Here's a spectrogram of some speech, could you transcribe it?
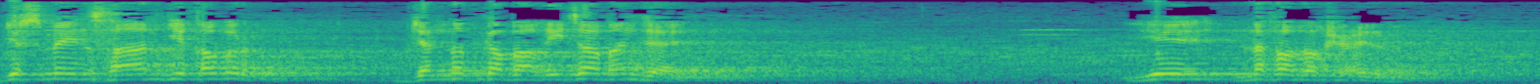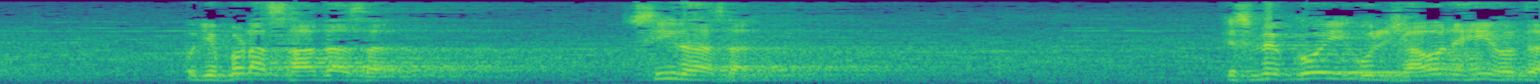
جس میں انسان کی قبر جنت کا باغیچہ بن جائے، یہ نفع بخش علم۔ اور یہ بڑا سادہ سا، سیدھا سا اس میں کوئی الجھاؤ نہیں ہوتا۔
